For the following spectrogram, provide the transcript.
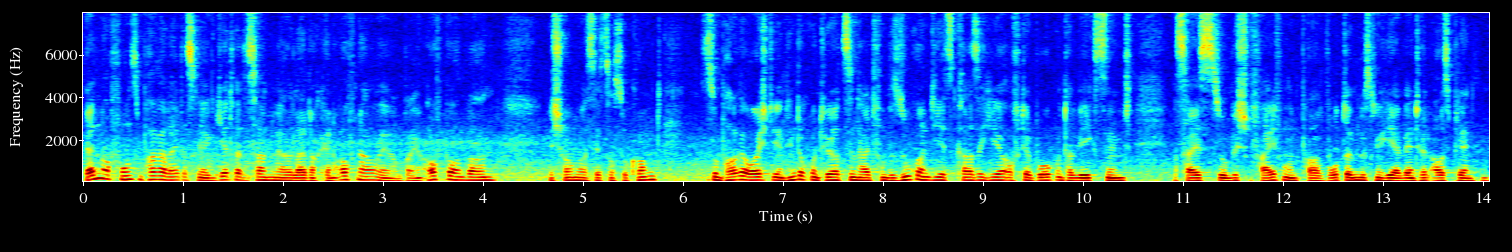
Wir hatten auch vor uns ein Paralight, das reagiert hat. Das hatten wir leider noch keine Aufnahme, weil wir beim Aufbauen waren. Wir schauen mal, was jetzt noch so kommt. So ein paar Geräusche, die ihr im Hintergrund hört, sind halt von Besuchern, die jetzt gerade hier auf der Burg unterwegs sind. Das heißt, so ein bisschen Pfeifen und ein paar Worte müssen wir hier eventuell ausblenden.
